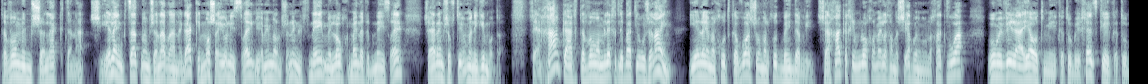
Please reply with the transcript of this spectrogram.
תבוא ממשלה קטנה, שיהיה להם קצת ממשלה בהנהגה כמו שהיו לישראל בימים הראשונים לפני מלוך מלך בני ישראל, שהיה להם שופטים ומנהיגים אותה. ואחר כך תבוא ממלכת לבת ירושלים, יהיה להם מלכות קבוע שהוא מלכות בית דוד, שאחר כך ימלוך המלך המשיח בממלכה קבועה, והוא מביא ראיות מכתוב ביחזקאל, כתוב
